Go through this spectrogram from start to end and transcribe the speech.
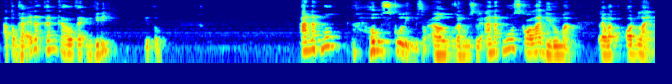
atau nggak enak kan kalau kayak begini, gitu. Anakmu homeschooling, misalnya, uh, bukan homeschooling, anakmu sekolah di rumah lewat online.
